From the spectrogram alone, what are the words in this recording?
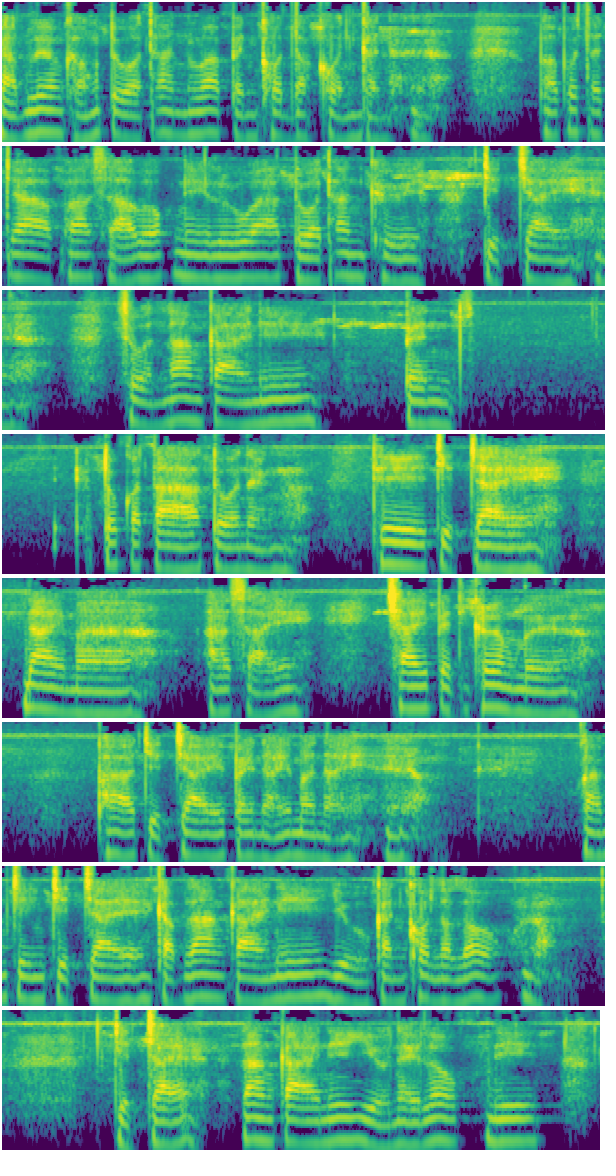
กับเรื่องของตัวท่านว่าเป็นคนละคนกัน พระพุทธเจ้าพระสาวกนี่รู้ว่าตัวท่านคือจิตใจ ส่วนร่างกายนี้เป็นตุ๊กตาตัวหนึ่ง ที่จิตใจได้มาอาศัย ใช้เป็นเครื่องมือ พาจิตใจไปไหนมาไหน ความจริงจิตใจกับร่างกายนี้อยู่กันคนละโลก จิตใจร่างกายนี้อยู่ในโลกนี้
